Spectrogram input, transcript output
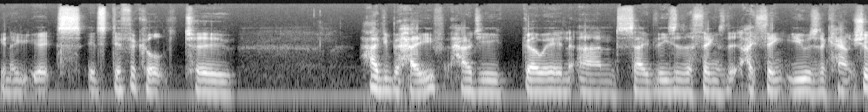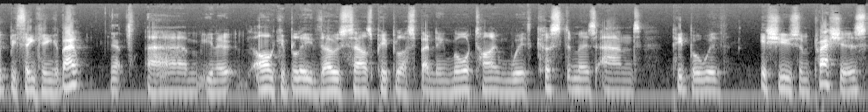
you know it's it's difficult to how do you behave? How do you go in and say these are the things that I think you as an account should be thinking about? Yep. Um, you know, arguably those salespeople are spending more time with customers and people with issues and pressures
